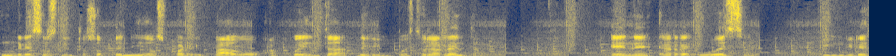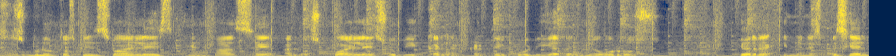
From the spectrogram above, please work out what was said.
ingresos netos obtenidos para el pago a cuenta del impuesto a la renta, NRUS, ingresos brutos mensuales en base a los cuales se ubica la categoría del nuevo RUS y régimen especial,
